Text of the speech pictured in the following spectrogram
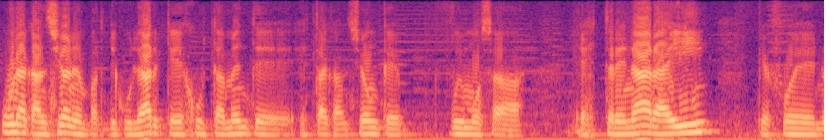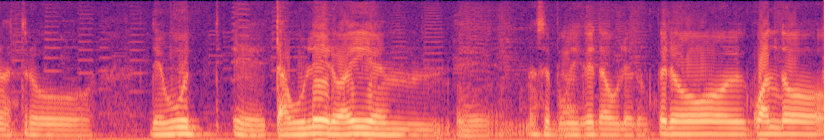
una canción en particular, que es justamente esta canción que fuimos a estrenar ahí, que fue nuestro debut eh, tabulero ahí en... eh, no sé por qué dije tabulero, pero cuando...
